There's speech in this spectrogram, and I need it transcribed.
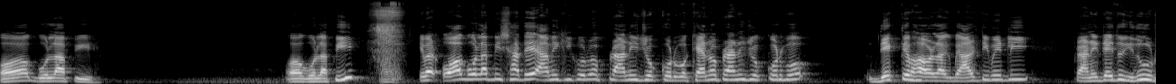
অগোলাপি। অগোলাপি। এবার অগোলাপির সাথে আমি কি করব? প্রাণী যোগ করব। কেন প্রাণী যোগ করব? দেখতে ভালো লাগবে। আলটিমেটলি প্রাণীটাই তো ইঁদুর।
